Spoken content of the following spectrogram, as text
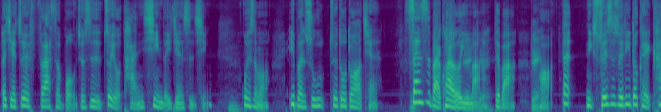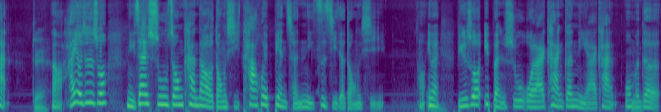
而且最 flexible，就是最有弹性的一件事情。嗯，为什么？一本书最多多少钱？三四百块而已嘛，对吧？对，好，但你随时随地都可以看。对啊，还有就是说，你在书中看到的东西，它会变成你自己的东西。好，因为比如说一本书，我来看跟你来看，我们的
